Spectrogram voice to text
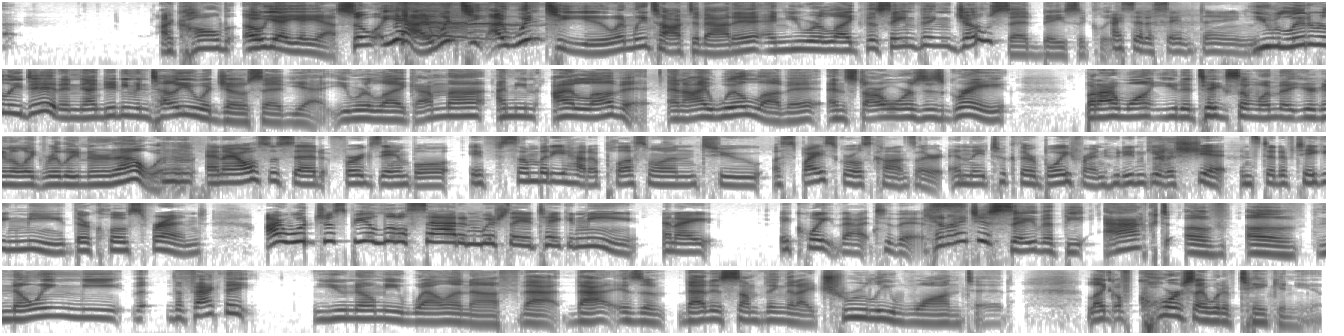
I called. Oh yeah, yeah, yeah. So yeah, I went to I went to you and we talked about it, and you were like the same thing Joe said, basically. I said the same thing. You literally did, and I didn't even tell you what Joe said yet. You were like, "I'm not. I mean, I love it, and I will love it, and Star Wars is great, but I want you to take someone that you're gonna like really nerd out with. Mm, And I also said, for example, if somebody had a plus one to a Spice Girls concert and they took their boyfriend who didn't give a shit instead of taking me, their close friend, I would just be a little sad and wish they had taken me. And I equate that to this. Can I just say that the act of of knowing me, the, the fact that you know me well enough that that is a that is something that I truly wanted. Like, of course, I would have taken you,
